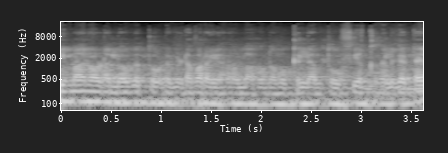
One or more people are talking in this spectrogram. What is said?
ഈമാനോടെ ലോകത്തോട് വിട പറയാൻ അള്ളാഹു നമുക്കെല്ലാം തോഫിയൊക്കെ നൽകട്ടെ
